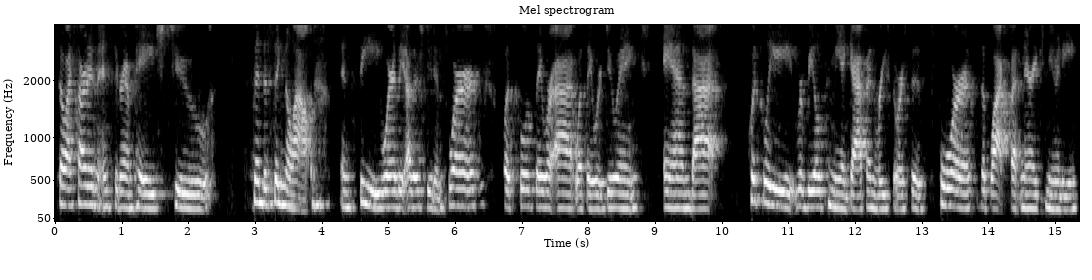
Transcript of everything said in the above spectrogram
So I started an Instagram page to send a signal out and see where the other students were, what schools they were at, what they were doing. And that quickly revealed to me a gap in resources for the Black veterinary community.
